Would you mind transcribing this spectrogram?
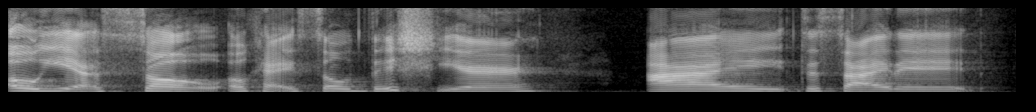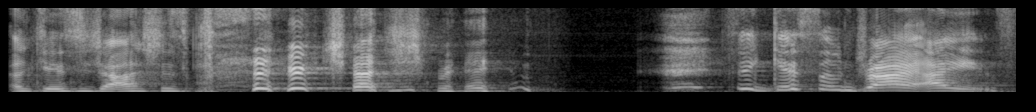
oh yeah. So okay. So this year, I decided against Josh's better judgment to get some dry ice.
